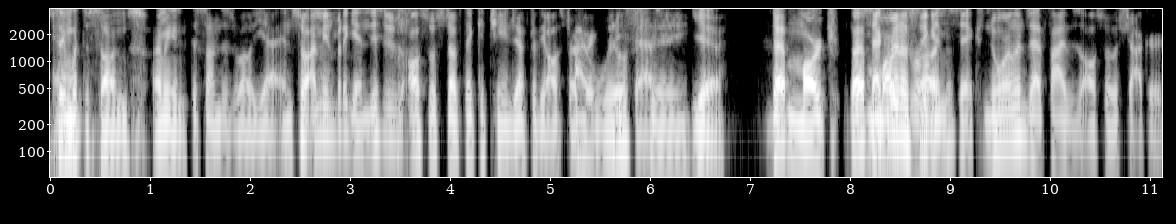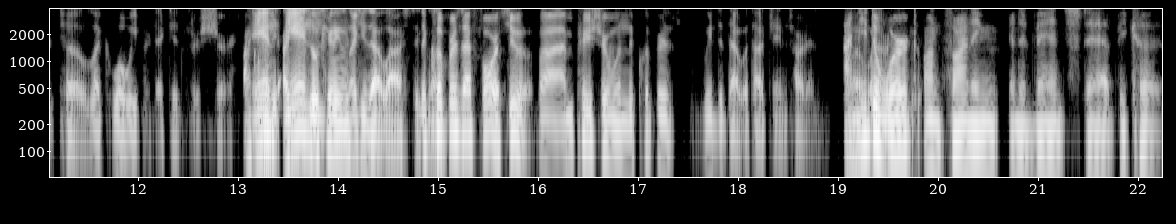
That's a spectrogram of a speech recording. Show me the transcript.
Same And with the Suns. I mean, the Suns as well. Yeah. And so I mean, but again, this is also stuff that could change after the All Star I break. will say yeah, that March that Sacramento March sitting run. at six. New Orleans at five is also a shocker to like what we predicted for sure. I can't. And- I still can't even like, see that lasting. The though. Clippers at four too, but I'm pretty sure when the Clippers we did that without James Harden. I but need to work on finding an advanced stat because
